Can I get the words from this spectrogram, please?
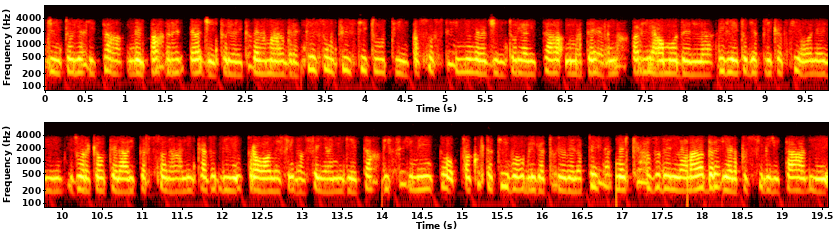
genitorialità del padre e la genitorialità della madre. Ci sono più istituti a sostegno della genitorialità materna. Parliamo del divieto di applicazione di misure cautelari personali in caso di prole fino a sei anni di età, differimento facoltativo obbligatorio della pena. Nel caso della madre vi è la possibilità di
